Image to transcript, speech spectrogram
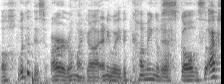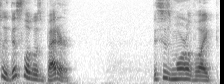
Oh, look at this art! Oh my god. Anyway, the coming of Yeah. Skull. So actually, this logo's better. This is more of like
